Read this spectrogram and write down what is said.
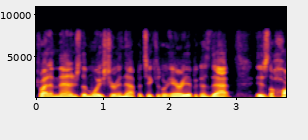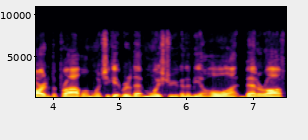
Try to manage the moisture in that particular area because that is the heart of the problem. Once you get rid of that moisture, you're going to be a whole lot better off.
